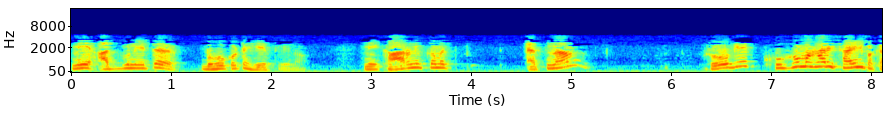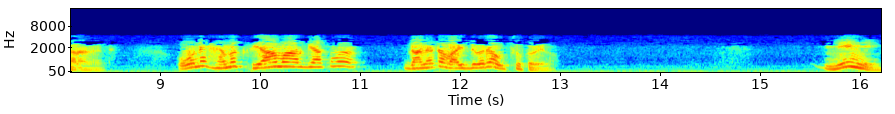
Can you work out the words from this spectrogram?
මේ අද්ගුණයට බොහෝ කොට හේතු වෙනවා. මේ කාරුණිකකම ඇතනම් රෝගේ කොහොම හරි සනීප කරන්නට ඕන හැම ක්‍රියාමාර්ගයක්ම ගණට වෛද්‍යවරයා උත්සුක වෙනවා. මේ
